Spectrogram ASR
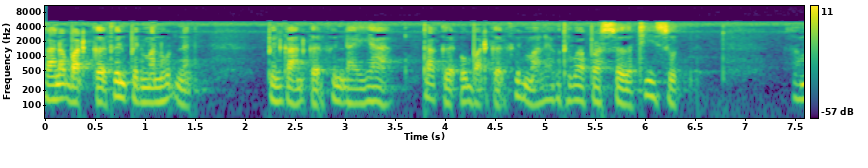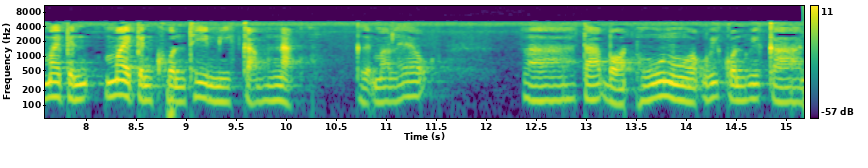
การอุบัติเกิดขึ้นเป็นมนุษย์เนี่ยเป็นการเกิดขึ้นได้ยาก ถ้าเกิดอุบัติเกิดขึ้นมาแล้วก็ถือว่าประเสริฐที่สุด ไม่เป็นไม่เป็นคนที่มีกรรมหนัก เกิดมาแล้วตาบอดหูหนวกวิกลวิการ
